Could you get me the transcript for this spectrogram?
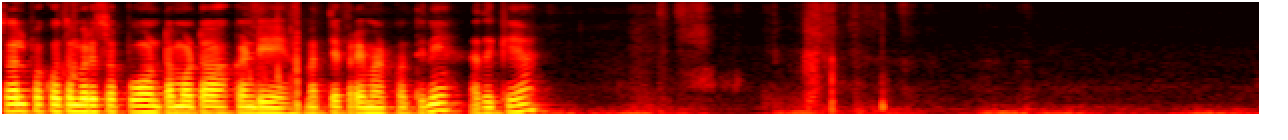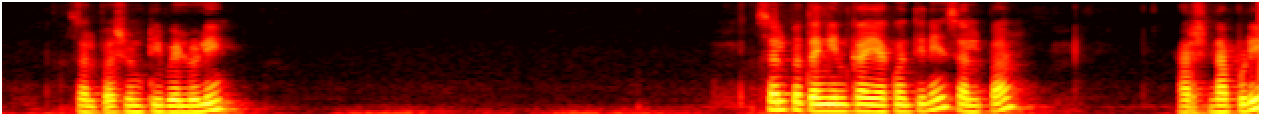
ಸ್ವಲ್ಪ ಕೊತ್ತಂಬರಿ ಸೊಪ್ಪು, ಒಂದು ಟೊಮೊಟೊ ಹಾಕ್ಕೊಂಡು ಮತ್ತೆ ಫ್ರೈ ಮಾಡ್ಕೊತೀನಿ. ಅದಕ್ಕೆ ಸ್ವಲ್ಪ ಶುಂಠಿ, ಬೆಳ್ಳುಳ್ಳಿ ಸ್ವಲ್ಪ ತೆಂಗಿನಕಾಯಿ ಹಾಕ್ಕೊತೀನಿ ಸ್ವಲ್ಪ ಅರಶಿನ ಪುಡಿ,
